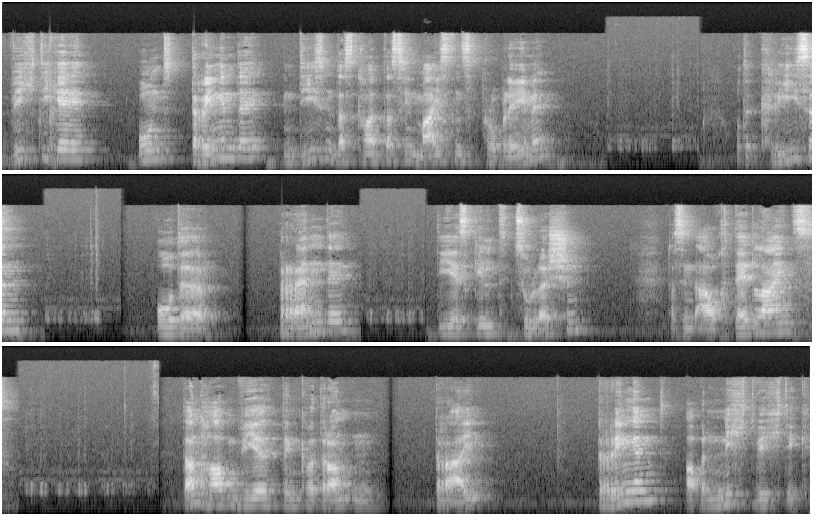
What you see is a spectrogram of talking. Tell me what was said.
wichtige und dringende in diesem, das, kann, das sind meistens Probleme oder Krisen oder Brände, die es gilt zu löschen. Das sind auch Deadlines. Dann haben wir den Quadranten 3. Dringend, aber nicht wichtig.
